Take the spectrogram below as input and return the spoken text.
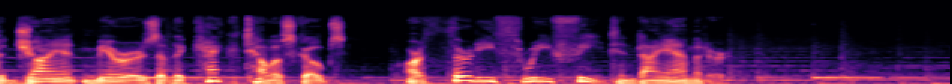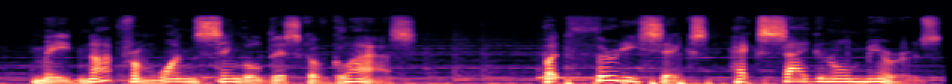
The giant mirrors of the Keck telescopes are 33 feet in diameter. Made not from one single disk of glass, but 36 hexagonal mirrors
